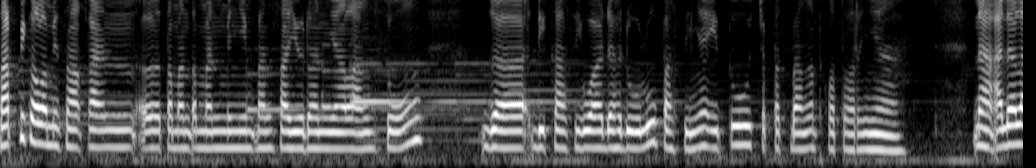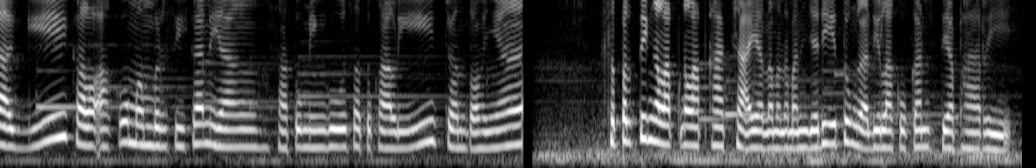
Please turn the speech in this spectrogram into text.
tapi kalau misalkan eh, teman-teman menyimpan sayurannya langsung nggak dikasih wadah dulu pastinya itu cepet banget kotornya Nah, ada lagi kalau aku membersihkan yang satu minggu satu kali, contohnya seperti ngelap-ngelap kaca ya teman-teman. Jadi itu nggak dilakukan setiap hari.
